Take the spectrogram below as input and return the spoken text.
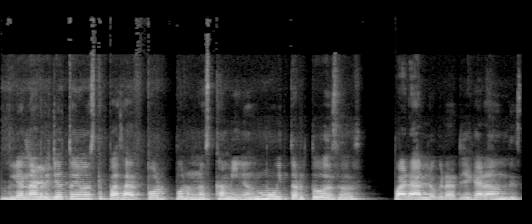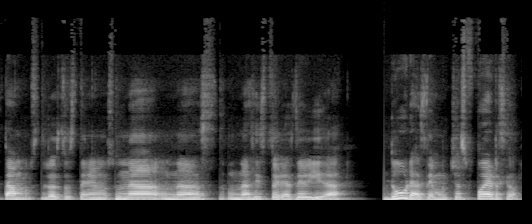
Leonardo y yo tuvimos que pasar por, por unos caminos muy tortuosos para lograr llegar a donde estamos. Los dos tenemos una, unas, unas historias de vida duras, de mucho esfuerzo.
